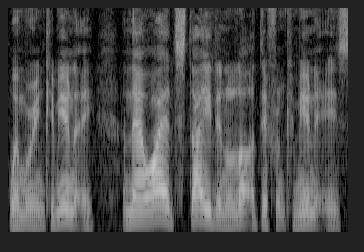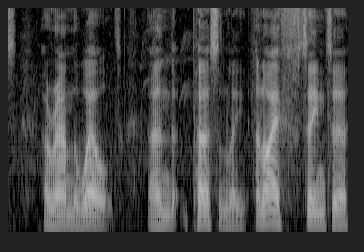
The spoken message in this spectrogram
when we're in community. And now I had stayed in a lot of different communities around the world and personally, and I seem to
